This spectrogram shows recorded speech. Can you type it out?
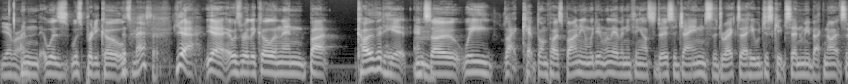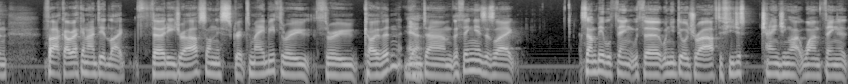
Yeah, bro. and it was was pretty cool. it's massive. Yeah, yeah, it was really cool. And then, but COVID hit, and so we like kept on postponing, and we didn't really have anything else to do. So James, the director, he would just keep sending me back notes, and fuck, I reckon I did like thirty drafts on this script maybe through through COVID. Yeah. And um, the thing is, is like some people think with the when you do a draft, if you're just changing like one thing, it,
